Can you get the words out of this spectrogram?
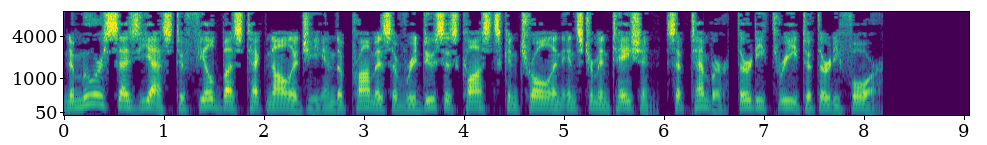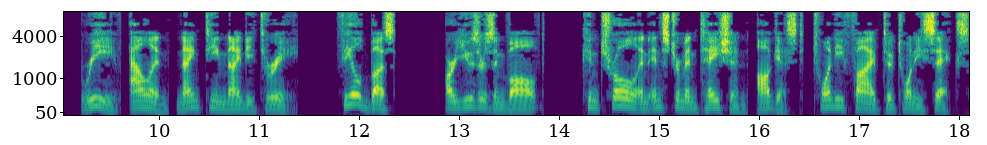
Namur says yes to Fieldbus technology and the promise of reduces costs control and instrumentation, September, 33–34. Reeve, Allen, 1993. Fieldbus are users involved? Control and Instrumentation, August, 25–26.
